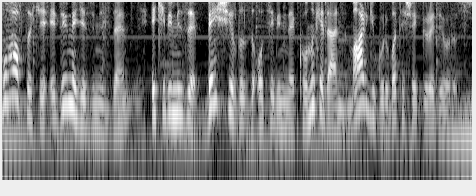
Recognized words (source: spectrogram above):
Bu haftaki Edirne gezimizde ekibimizi 5 yıldızlı otelinde konuk eden Margi gruba teşekkür ediyoruz.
